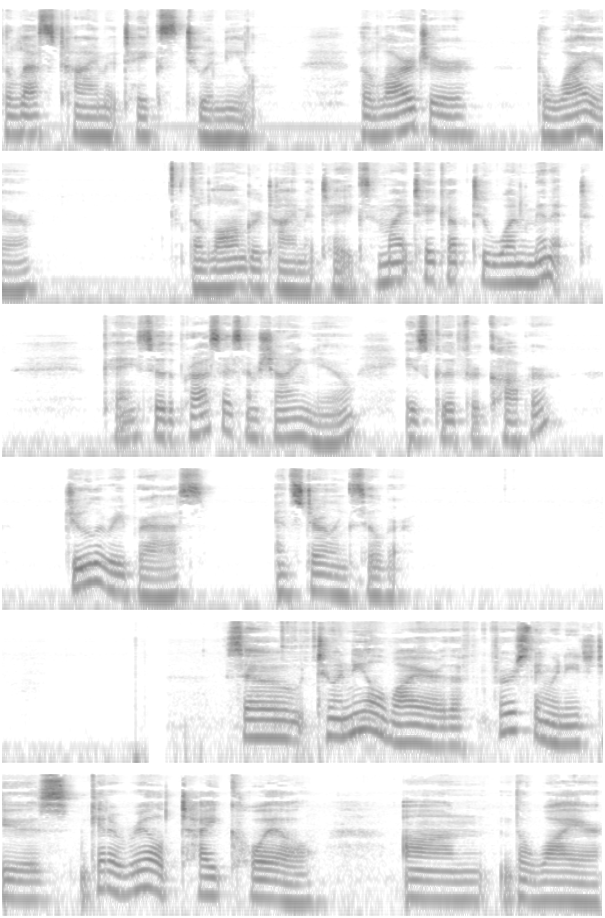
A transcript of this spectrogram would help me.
the less time it takes to anneal. The larger the wire, the longer time it takes. It might take up to one minute. Okay, so the process I'm showing you is good for copper, jewelry brass, and sterling silver. So to anneal wire, the first thing we need to do is get a real tight coil on the wire.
